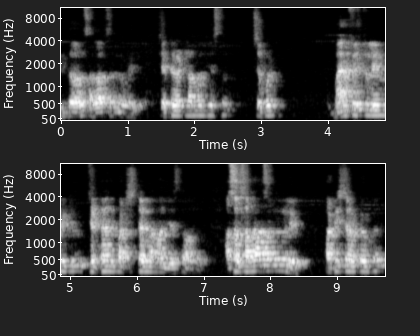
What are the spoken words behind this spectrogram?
ఇంతవరకు సలహా సంఘం వేయాలి చట్టం ఎట్లా అమలు చేస్తారు? చెప్పండి. మేనిఫెస్టోలో ఏం పెట్టారు చట్టాన్ని పటిష్టంగా అమలు చేస్తా ఉన్నారు. అసలు సలహా సంఘం లేదు. పటిష్టం ఎక్కడ ఉంటుంది?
